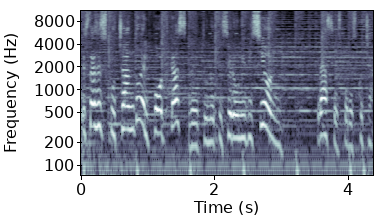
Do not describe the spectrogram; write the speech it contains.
Estás escuchando el podcast de tu noticiero Univisión. Gracias por escuchar.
